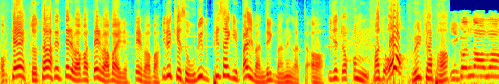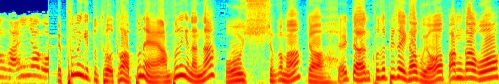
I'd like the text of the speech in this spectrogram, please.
오케이. 좋다. 때, 때려봐봐. 때려봐봐 이제. 때려봐봐. 이렇게 해서 우리도 필살기를 빨리 만들기 맞는 것 같다. 어 이제 조금 맞아 어 왜 이렇게 아파? 이건 너무한 거 아니냐고. 야, 푸는 게 또 더 더 아프네. 안 푸는 게 낫나? 오이씨, 잠깐만. 자, 자, 일단 코스 필살기 가고요. 빵 가고.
